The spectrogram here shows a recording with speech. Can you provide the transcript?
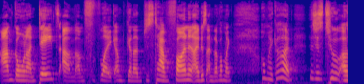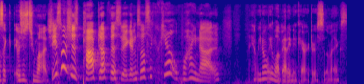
I'm going on dates. I'm I'm f- like I'm gonna just have fun, and I just ended up. I'm like, oh my god, it's just too. I was like, it was just too much. These ones just popped up this week, and so I was like, you know, why not? You know, we love adding new characters to the mix.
